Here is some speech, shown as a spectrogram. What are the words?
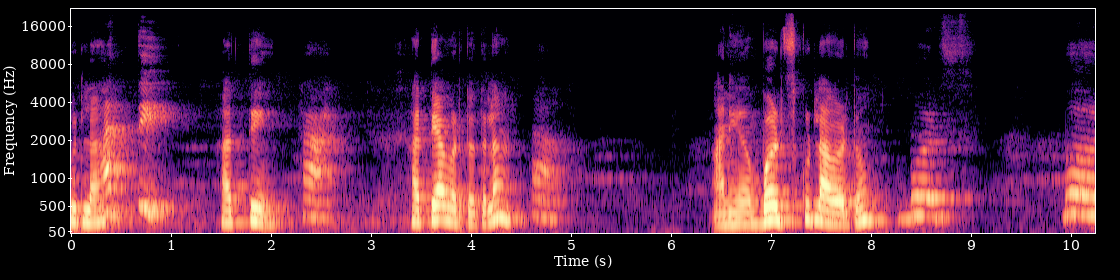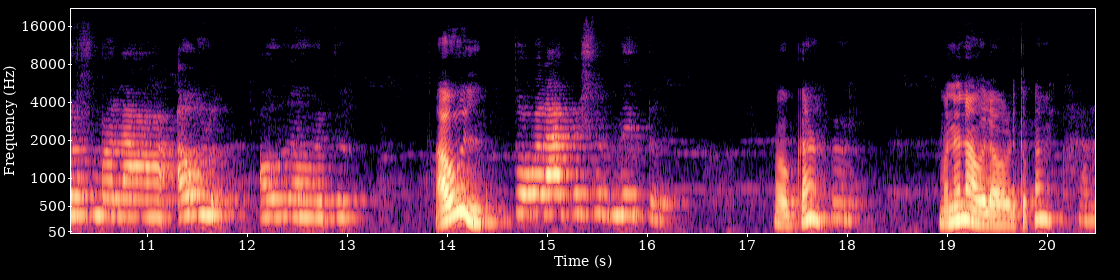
कुठला? हत्ती. हत्ती. हा. आवडतो तुला? हा. आणि बर्ड्स कुठला आवडतो? बर्ड्स. बर्ड्स मला औल औल आवडतं. आऊल तो मला आकर्षण देतो हो का. म्हणून आऊल आवडतो का? हा.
